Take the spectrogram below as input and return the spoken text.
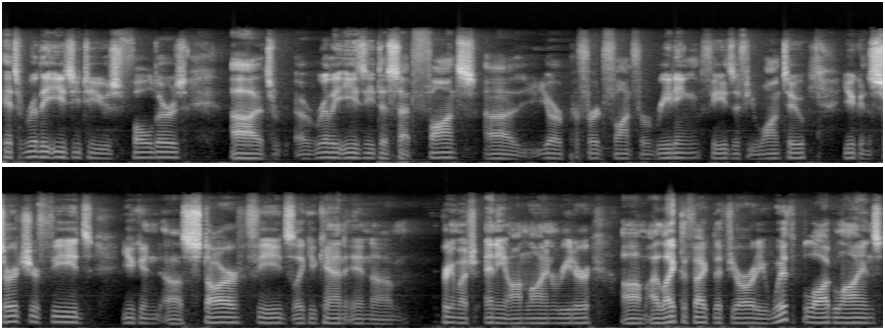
It's really easy to use folders. Uh, it's uh, really easy to set fonts, uh, your preferred font for reading feeds if you want to. You can search your feeds. You can uh, star feeds like you can in um, pretty much any online reader. Um, I like the fact that if you're already with Bloglines,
